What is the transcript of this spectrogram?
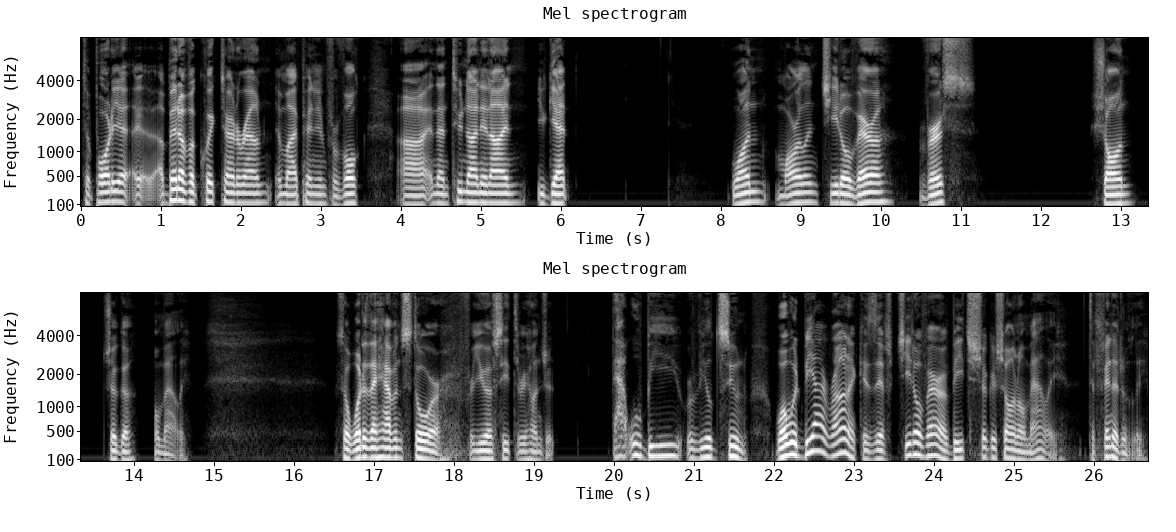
Topuria. A, a bit of a quick turnaround, in my opinion, for Volk. Uh, and then 299, you get one Marlon Chito Vera versus Sean Sugar O'Malley. So, what do they have in store for UFC 300? That will be revealed soon. What would be ironic is if Chito Vera beats Sugar Sean O'Malley definitively.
